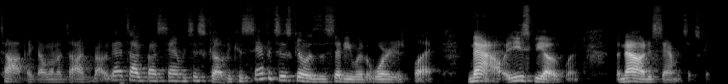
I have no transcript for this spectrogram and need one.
topic I want to talk about. We got to talk about San Francisco because San Francisco is the city where the Warriors play. Now, it used to be Oakland, but now it is San Francisco.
